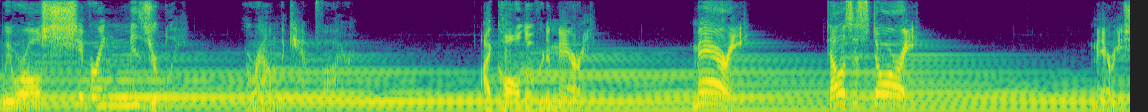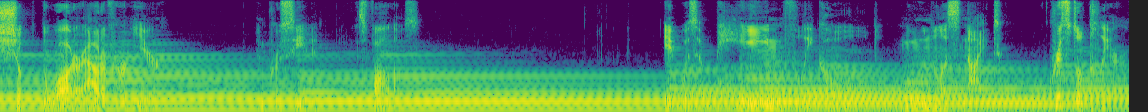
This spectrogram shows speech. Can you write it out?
We were all shivering miserably around the campfire. I called over to Mary. Mary, tell us a story. Mary shook the water out of her ear and proceeded as follows It was a painfully cold, moonless night, crystal clear,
